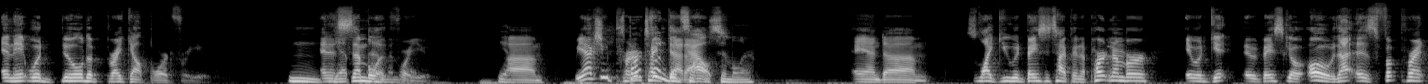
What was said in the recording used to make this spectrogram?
and it would build a breakout board for you Mm, and yep, assemble it for you. Yeah. Um, we actually prototyped that out similar. and um, so like you would basically type in a part number, it would get it would basically go, oh, that is footprint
